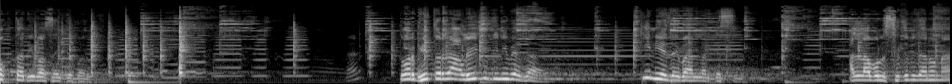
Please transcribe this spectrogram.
মুক্তাদি বাঁচাইতে পারো হ্যাঁ? তোমার ভিতরে আলোই যদি নিবে যায় কি নিয়ে যাবে আল্লাহর কাছে? আল্লাহ বলছে, তুমি জানো না?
